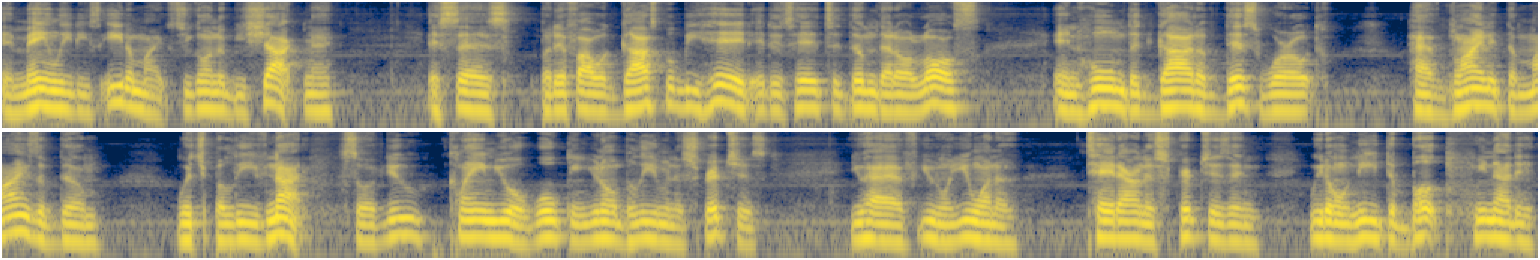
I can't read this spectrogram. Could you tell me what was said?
and mainly these Edomites. You're going to be shocked, man. It says, But if our gospel be hid, it is hid to them that are lost, in whom the God of this world have blinded the minds of them which believe not. So if you claim you are woke and you don't believe in the scriptures, you have, you know, you want to tear down the scriptures and we don't need the book. We not the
